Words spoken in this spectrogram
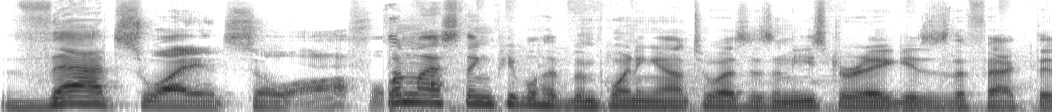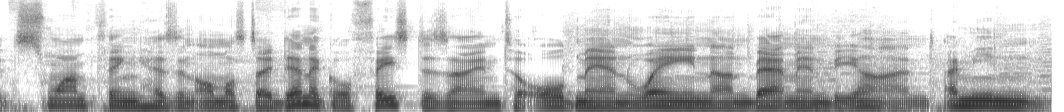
That's why it's so awful. One last thing people have been pointing out to us as an Easter egg is the fact that Swamp Thing has an almost identical face design to Old Man Wayne on Batman Beyond. I mean,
